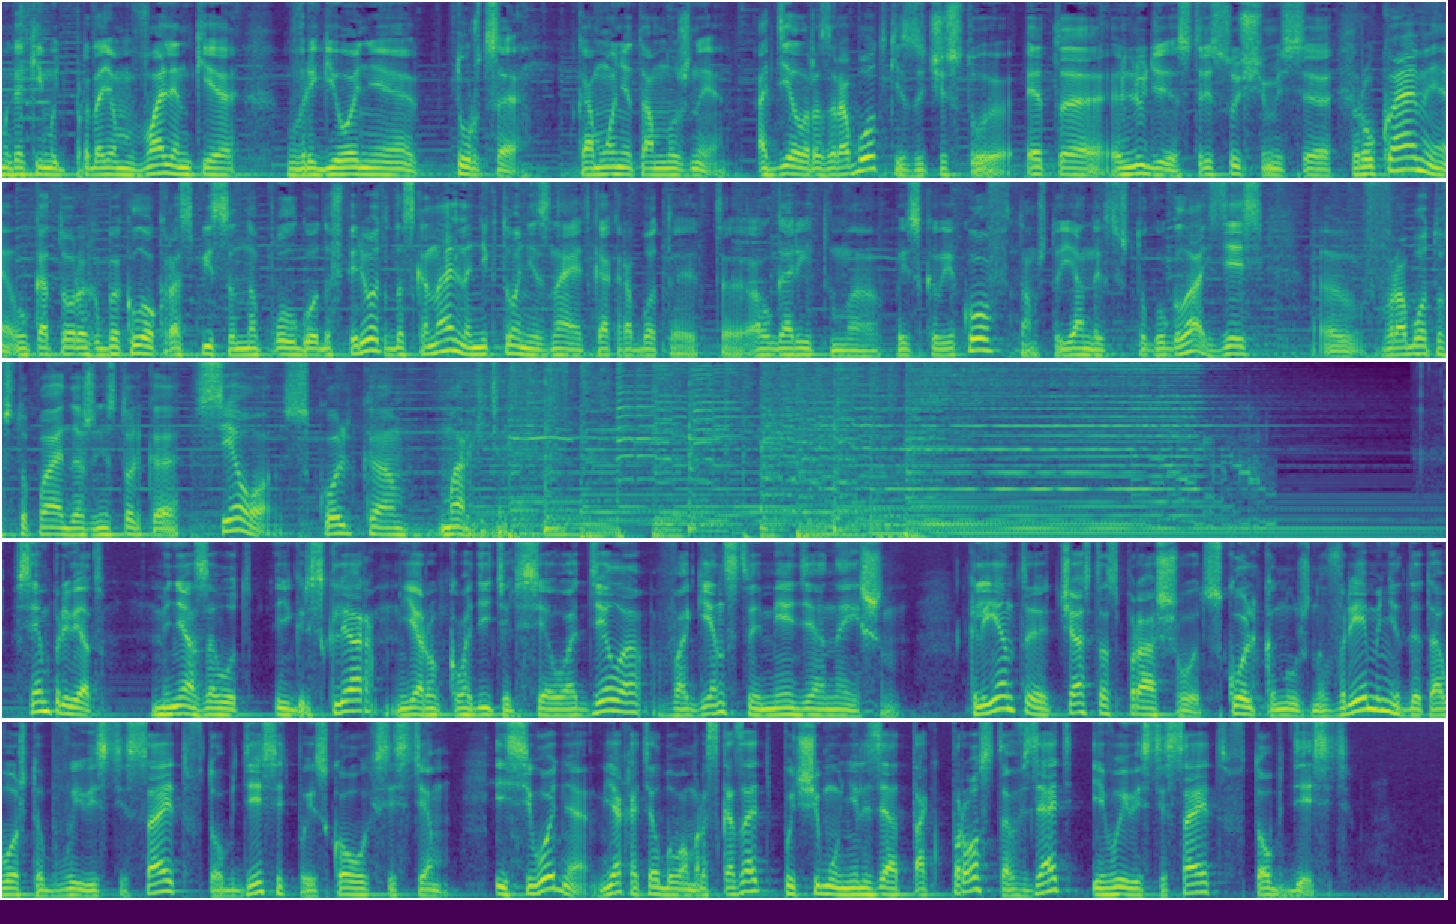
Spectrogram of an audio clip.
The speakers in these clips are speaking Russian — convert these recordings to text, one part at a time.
Мы какие-нибудь продаем валенки в регионе Турция кому они там нужны. Отдел разработки зачастую это люди с трясущимися руками, у которых бэклог расписан на полгода вперед. Досконально никто не знает, как работает э, алгоритм э, поисковиков, там, что Яндекс, что Гугла. Здесь э, в работу вступает даже не столько SEO, сколько маркетинг. Всем привет! Меня зовут Игорь Скляр, я руководитель SEO-отдела в агентстве Media Nation. Клиенты часто спрашивают, сколько нужно времени для того, чтобы вывести сайт в топ-10 поисковых систем. И сегодня я хотел бы вам рассказать, почему нельзя так просто взять и вывести сайт в топ-10.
